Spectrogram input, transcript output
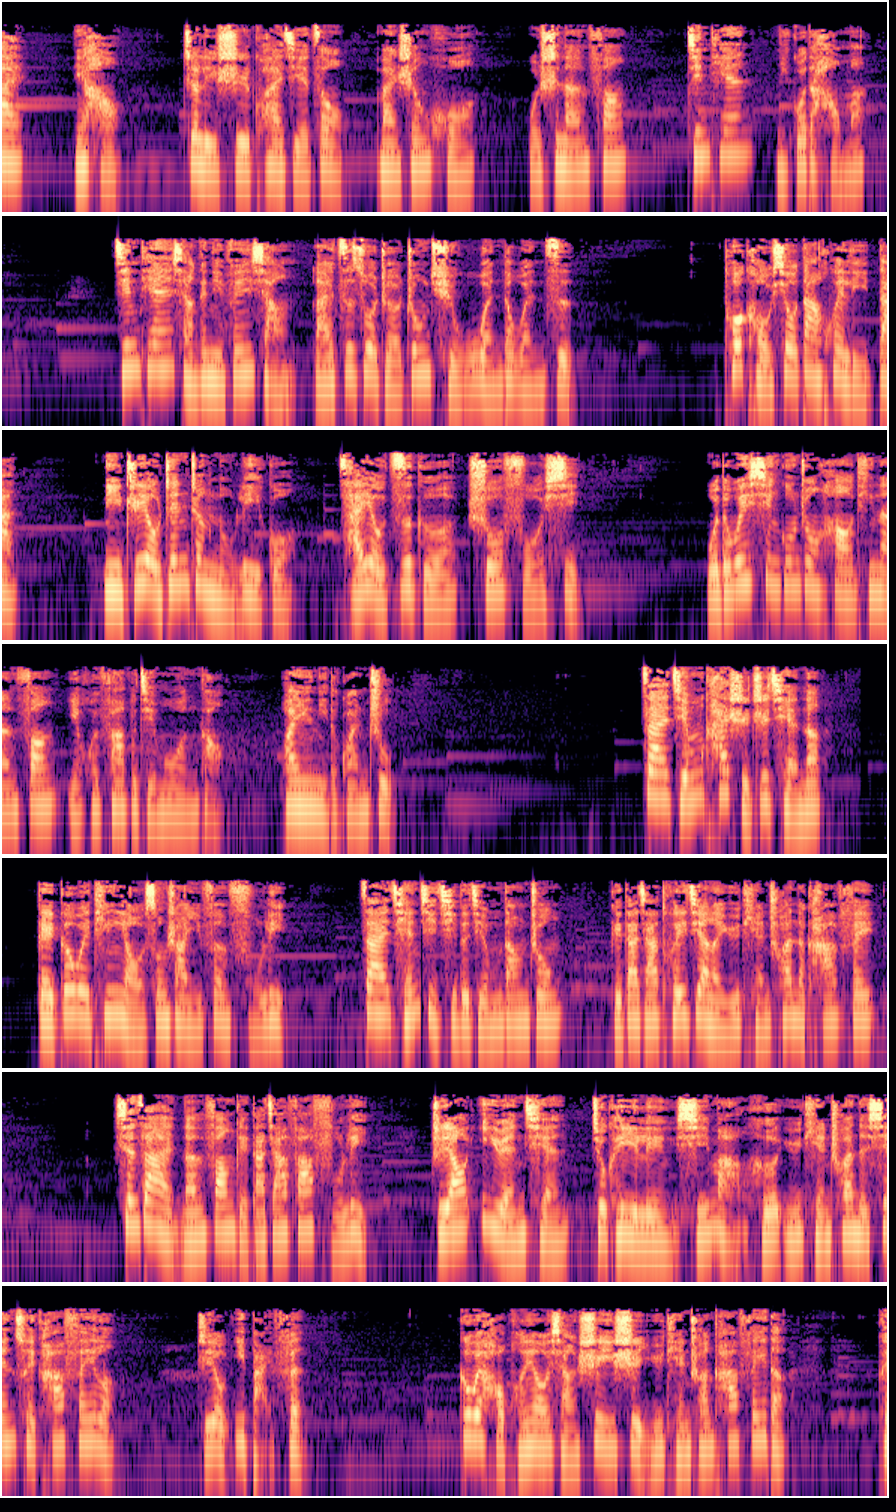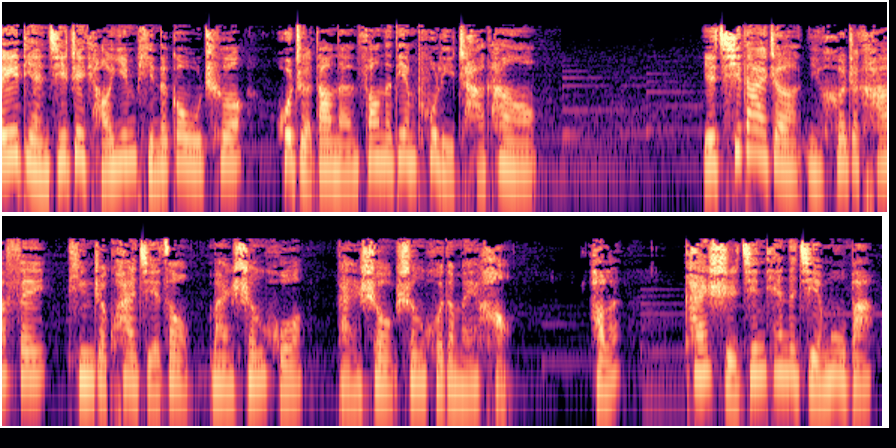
嗨，你好，这里是快节奏慢生活，我是南方。今天你过得好吗？今天想跟你分享来自作者中曲无闻的文字。脱口秀大会李诞，你只有真正努力过。才有资格说佛系。我的微信公众号“听南方”也会发布节目文稿，欢迎你的关注。在节目开始之前呢，给各位听友送上一份福利。在前几期的节目当中，给大家推荐了于田川的咖啡。现在南方给大家发福利，只要一元钱就可以领喜马和于田川的鲜萃咖啡了，只有一百份。各位好朋友想试一试于田川咖啡的，可以点击这条音频的购物车，或者到南方的店铺里查看哦。也期待着你喝着咖啡，听着快节奏慢生活，感受生活的美好。好了，开始今天的节目吧。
